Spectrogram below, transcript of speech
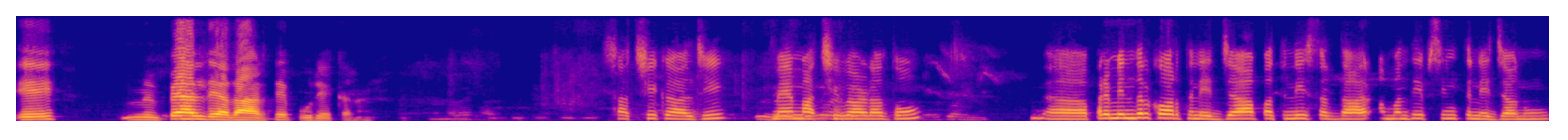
ਇਹ ਪਹਿਲ ਦੇ ਆਧਾਰ ਤੇ ਪੂਰੇ ਕਰਨ। ਸਤਿ ਸ਼੍ਰੀ ਅਕਾਲ ਜੀ। ਮੈਂ ਮਾਛੀਵਾੜਾ ਤੋਂ। ਪਰਮਿੰਦਰ ਕੌਰ ਤਨੇਜਾ ਪਤਨੀ ਸਰਦਾਰ ਅਮਨਦੀਪ ਸਿੰਘ ਤਨੇਜਾ ਨੂੰ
